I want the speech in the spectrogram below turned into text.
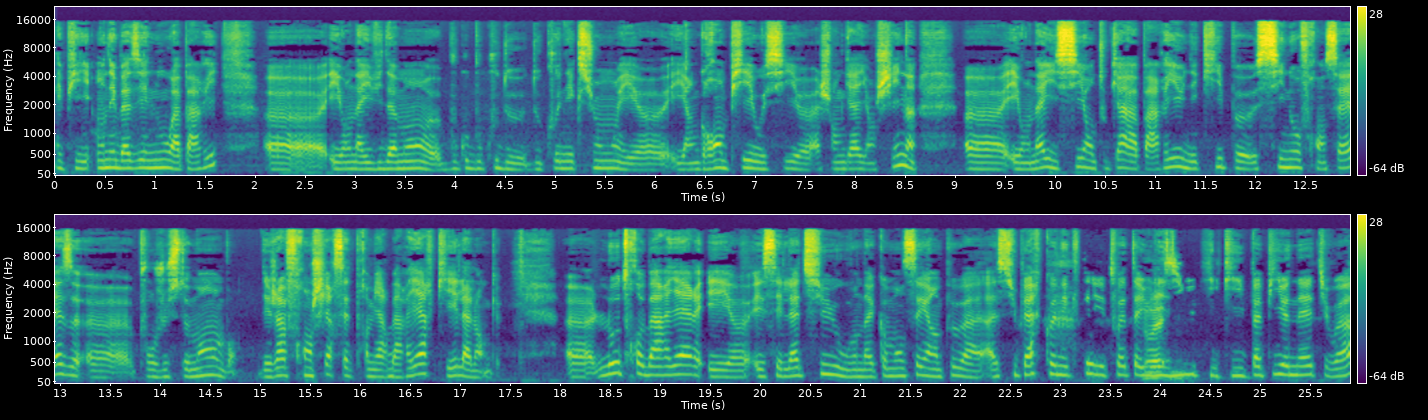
Et puis on est basé nous à Paris euh, et on a évidemment euh, beaucoup beaucoup de, de connexions et, euh, et, un grand pied aussi euh, à Shanghai en Chine. Euh, et on a ici en tout cas à Paris une équipe sino-française pour justement bon déjà franchir cette première barrière qui est la langue. Euh, l'autre barrière, et, euh, et c'est là-dessus où on a commencé un peu à, à super connecter, et toi, tu as eu les yeux qui, qui papillonnaient, tu vois,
